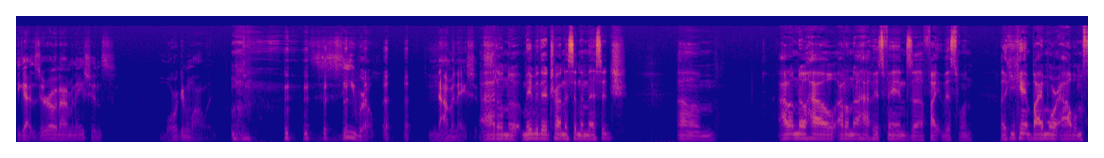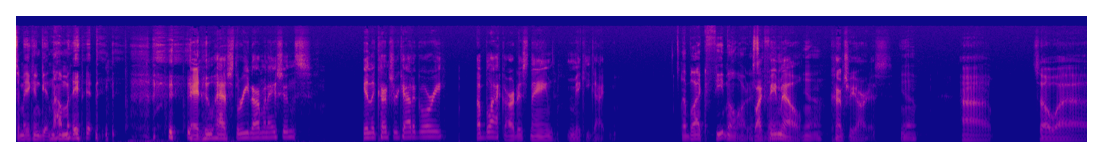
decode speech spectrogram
He got zero nominations. Morgan Wallen, zero nominations. I don't know. Maybe they're trying to send a message. Um, I don't know how. I don't know how his fans uh, fight this one. Like he can't buy more albums to make him get nominated. and who has three nominations in the country category? A black artist named Mickey Guyton, a black female artist. black female Yeah, country artist. yeah. Uh, so uh,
